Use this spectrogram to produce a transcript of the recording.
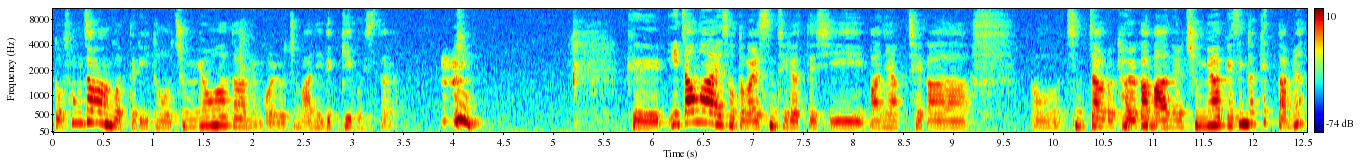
또 성장한 것들이 더 중요하다는 걸 요즘 많이 느끼고 있어요. 그 이전화에서도 말씀드렸듯이 만약 제가 어, 진짜로 결과만을 중요하게 생각했다면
